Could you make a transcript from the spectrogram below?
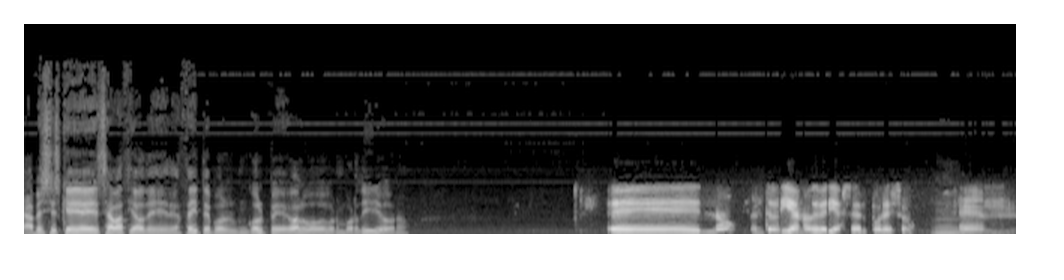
A ver si es que se ha vaciado de, de aceite por un golpe o algo, por un bordillo o no. Eh, no, en teoría no debería ser por eso. Mm. Em,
